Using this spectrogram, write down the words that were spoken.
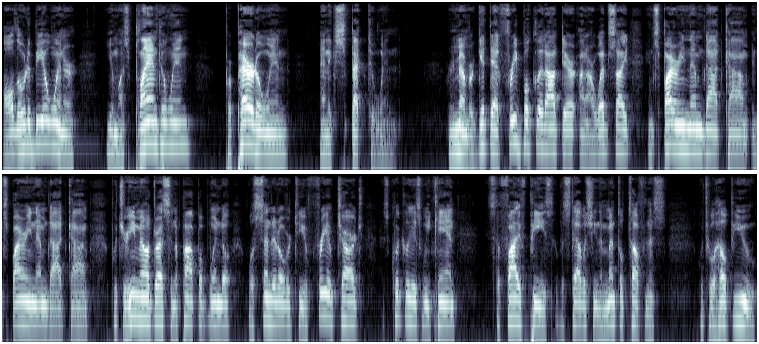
Although to be a winner, you must plan to win, prepare to win, and expect to win. Remember, get that free booklet out there on our website, inspiringthem.com, inspiringthem.com. Put your email address in the pop up window. We'll send it over to you free of charge as quickly as we can. It's the five P's of establishing the mental toughness, which will help you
